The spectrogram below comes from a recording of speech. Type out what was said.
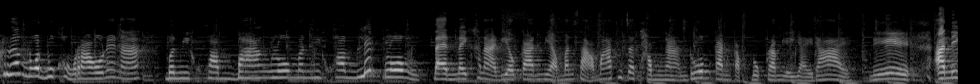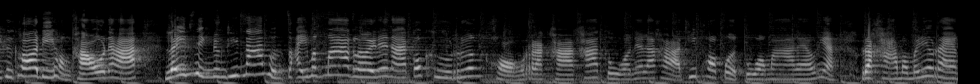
เครื่องโน้ตบุ๊กของเราเนี่ยนะมันมีความบางลง มันมีความเล็กลง แต่ในขณะเดียวกันเนี่ยมันสามารถที่จะทำงานร่วมกันกับโปรแกรมใหญ่ ๆ ได้นี่อันนี้คือข้อดีของเขานะคะ และอีกสิ่งหนึ่งที่น่าสนใจมากๆเลยเนี่ยนะก็คือเรื่องของราคาค่าตัวเนี่ยแหละค่ะที่พอเปิดตัวมาแล้วเนี่ยราคามันไม่ได้แรง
